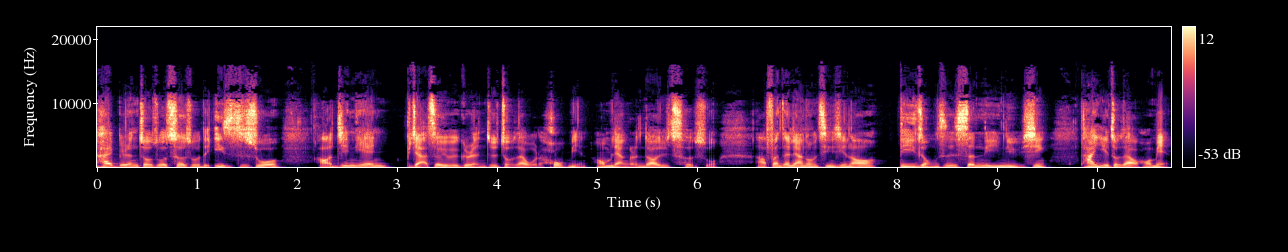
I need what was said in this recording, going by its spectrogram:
害别人走错厕所的意思是说，好，今天假设有一个人就走在我的后面，我们两个人都要去厕所啊，分成两种情形喽。第一种是生理女性，她也走在我后面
